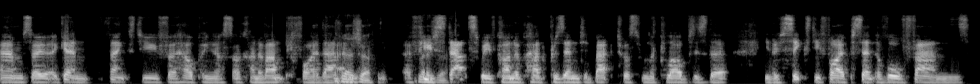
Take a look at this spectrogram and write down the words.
um, so again thanks to you for helping us i kind of amplify that Pleasure. a few Pleasure. stats we've kind of had presented back to us from the clubs is that you know 65% of all fans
